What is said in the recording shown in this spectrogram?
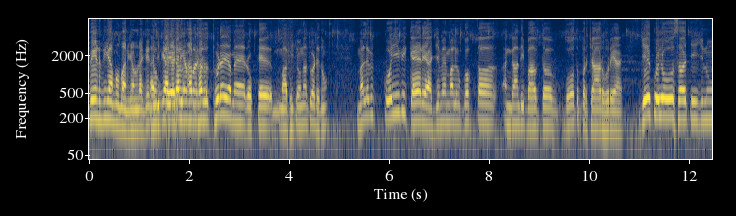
ਪੇਟ ਦੀਆਂ ਬਿਮਾਰੀਆਂ ਨੂੰ ਲੈ ਕੇ ਕਿਉਂਕਿ ਅੱਜ ਕੱਲ੍ਹ ਥੋੜਾ ਜਿਹਾ ਮੈਂ ਰੁਕ ਕੇ ਮਾਫੀ ਚਾਹੁੰਦਾ ਤੁਹਾਡੇ ਤੋਂ। ਮਤਲਬ ਕੋਈ ਵੀ ਕਹਿ ਰਿਹਾ ਜਿਵੇਂ ਮਤਲਬ ਗੁਪਤ ਅੰਗਾਂ ਦੀ ਬਾਬਤ ਬਹੁਤ ਪ੍ਰਚਾਰ ਹੋ ਰਿਹਾ ਹੈ। ਜੇ ਕੋਈ ਉਸ ਚੀਜ਼ ਨੂੰ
